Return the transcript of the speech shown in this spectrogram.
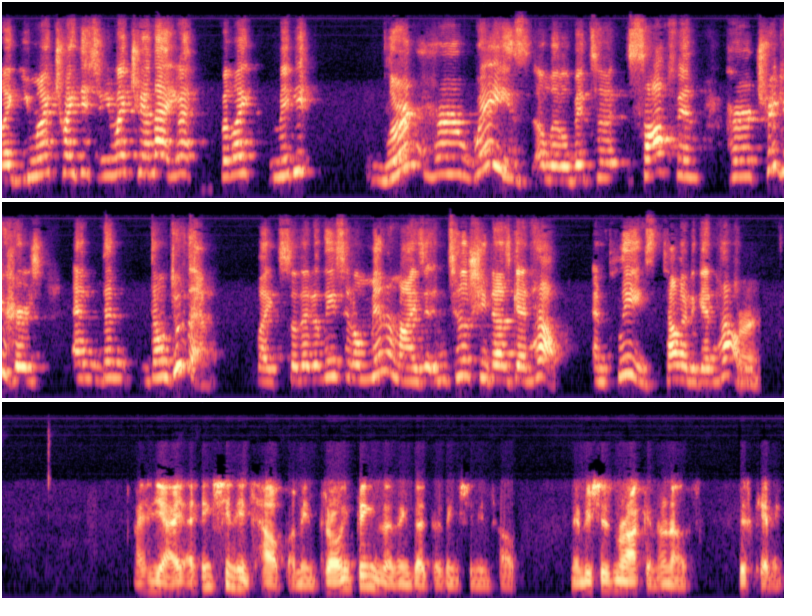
like, you might try this and you might try that. You might, but like maybe learn her ways a little bit to soften her triggers and then don't do them like so that at least it'll minimize it until she does get help and please tell her to get help right. I, yeah I, I, think she needs help i mean throwing things i think that i think she needs help maybe she's moroccan who knows just kidding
